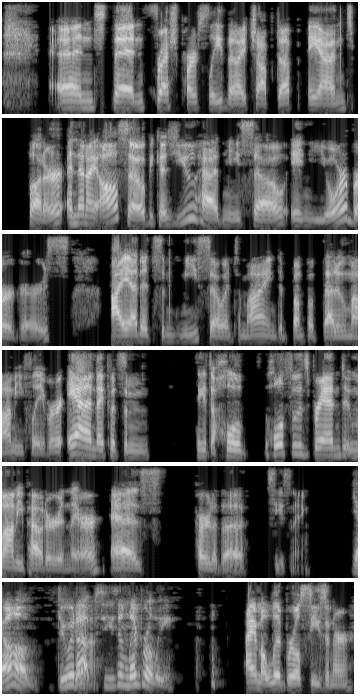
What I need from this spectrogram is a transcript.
and then fresh parsley that I chopped up and butter. And then I also, because you had miso in your burgers, I added some miso into mine to bump up that umami flavor. And I put some, I think it's a whole, Whole Foods brand umami powder in there as part of the seasoning. Yum. Do it Yeah. up. Season liberally. I am a liberal seasoner.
